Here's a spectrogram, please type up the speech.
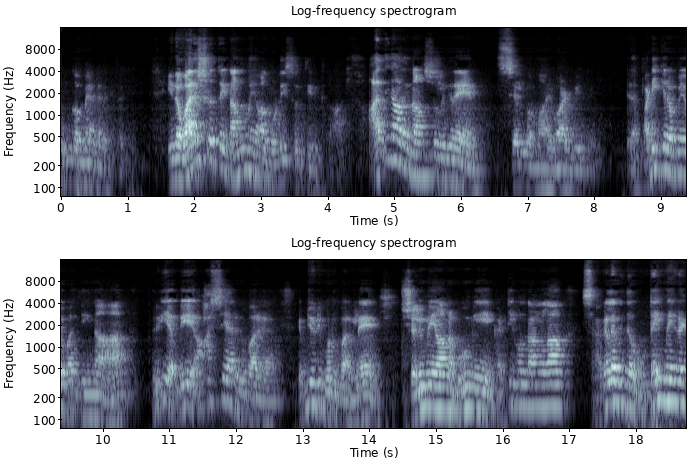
உங்க மேல இருக்கிறது இந்த வருஷத்தை நன்மையால் முடி சுத்தி இருக்கிறார். அதனால நான் சொல்லுகிறேன் செல்வமாய் வாழ்வீர்கள். இதை படிக்கிறப்பே பார்த்தீங்கன்னா பெரிய அப்படியே ஆசையா இருக்கு பாருங்க. எப்படி எப்படி போட்டு பாருங்களேன் செழுமையான பூமியை கட்டி கொண்டாங்களாம். சகலவித உடைமைகள்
